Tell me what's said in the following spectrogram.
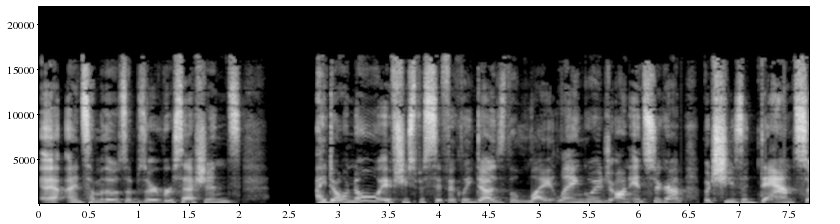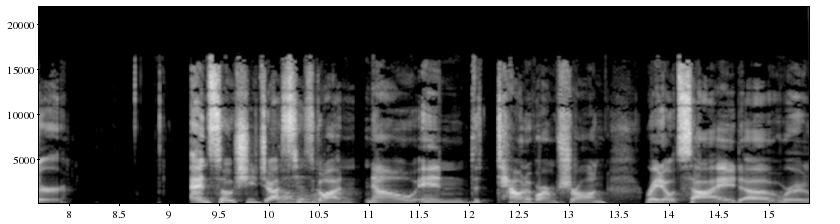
uh, in some of those observer sessions. I don't know if she specifically does the light language on Instagram, but she's a dancer. And so she just has Oh. gotten now in the town of Armstrong, right outside uh, where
